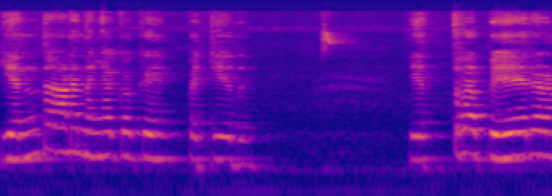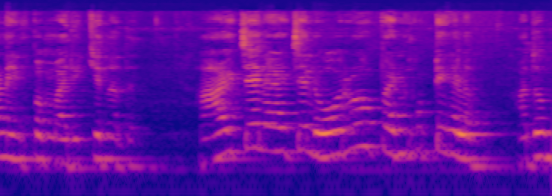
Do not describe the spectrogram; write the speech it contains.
എന്താണ് നിങ്ങൾക്കൊക്കെ പറ്റിയത്? എത്ര പേരാണ് ഇപ്പം മരിക്കുന്നത്? ആഴ്ചയിൽ ഓരോ പെൺകുട്ടികളും അതും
